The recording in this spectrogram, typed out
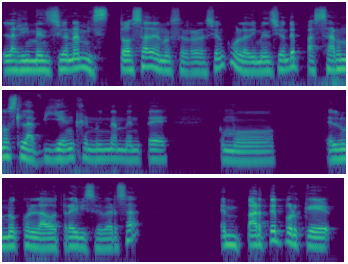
la dimensión amistosa de nuestra relación, como la dimensión de pasárnosla bien genuinamente, como el uno con la otra y viceversa. En parte porque,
